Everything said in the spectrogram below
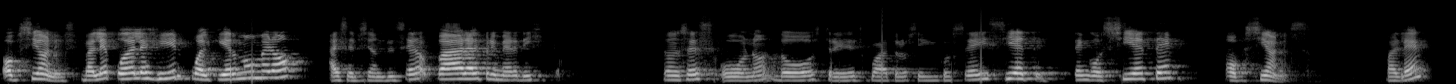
Opciones, ¿vale? Puedo elegir cualquier número, a excepción del 0, para el primer dígito. Entonces, 1, 2, 3, 4, 5, 6, 7. Tengo 7 opciones. ¿Vale?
